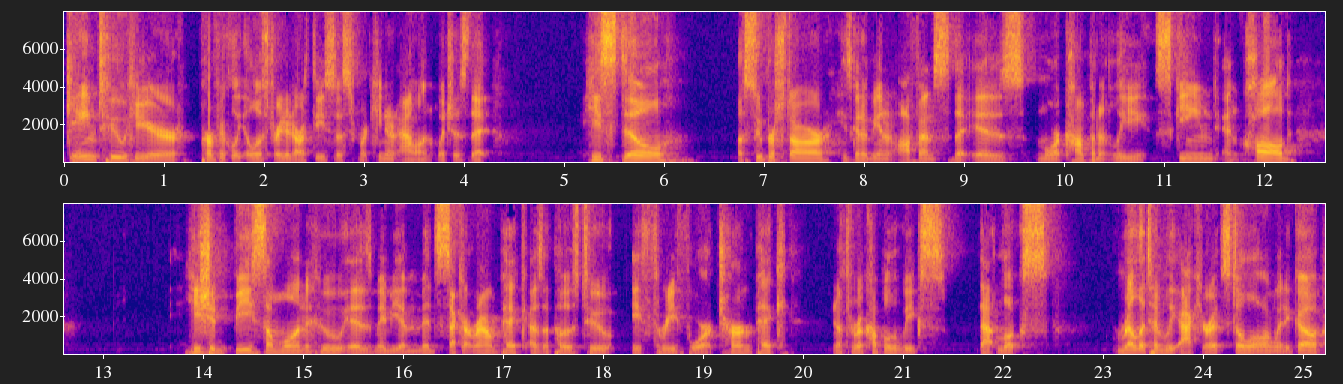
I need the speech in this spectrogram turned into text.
game two here perfectly illustrated our thesis for Keenan Allen, which is that he's still a superstar. He's going to be in an offense that is more competently schemed and called. He should be someone who is maybe a mid second round pick as opposed to a three, four turn pick. You know, through a couple of weeks, that looks relatively accurate. Still a long way to go.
